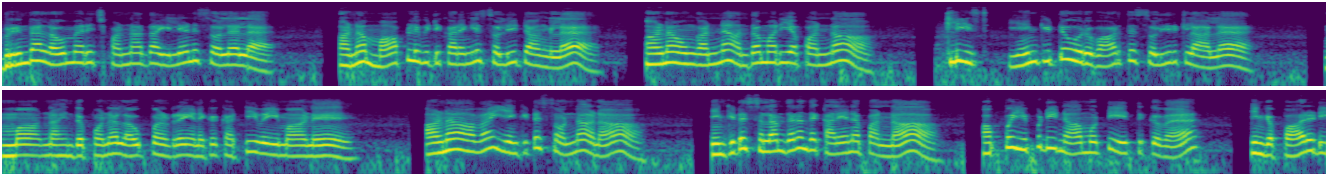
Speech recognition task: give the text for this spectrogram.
பிருந்தா லவ் மேரேஜ் பண்ணாதா இல்லைன்னு சொல்லல. ஆனா மாப்பிள்ளை வீட்டுக்காரங்க சொல்லிட்டாங்களே. ஆனா உங்க அண்ணன் அந்த மாதிரியா பண்ணா? அட்லீஸ்ட் என்கிட்ட ஒரு வார்த்தை சொல்லிருக்கலாம்ல. அம்மா நான் இந்த பொண்ணை லவ் பண்றேன் எனக்கு கட்டி வைமானு ஆனா அவன் என்கிட்ட சொன்னானா? என்கிட்ட சொல்லாம தானே இந்த கல்யாணம் பண்ணா? அப்ப எப்படி நான் மட்டும் ஏத்துக்குவேன்? நீங்க பாருடி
